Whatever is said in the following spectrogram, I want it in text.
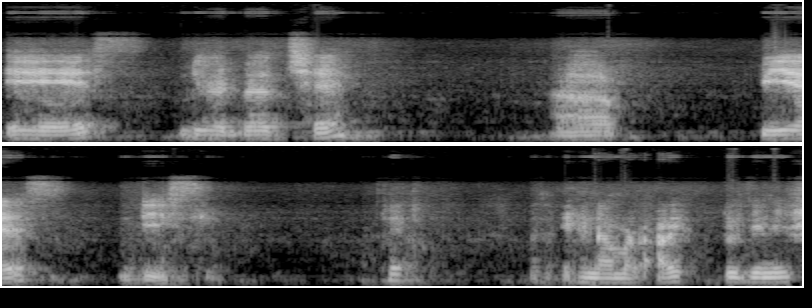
এস ডিভাইড বাই হচ্ছে পিএস ডিসি ঠিক এখানে আমার আরেকটু জিনিস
